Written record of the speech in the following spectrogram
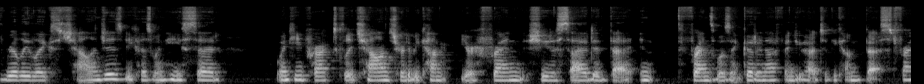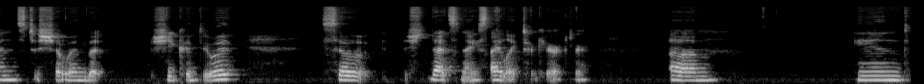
really likes challenges because when he said when he practically challenged her to become your friend she decided that in, friends wasn't good enough and you had to become best friends to show him that she could do it. So that's nice. I liked her character. Um, and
